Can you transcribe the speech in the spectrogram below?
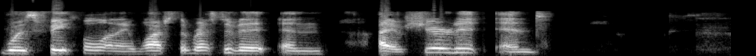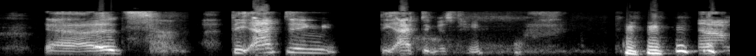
was faithful, and I watched the rest of it, and I have shared it, and yeah, it's the acting. The acting is painful, and I'm,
